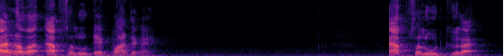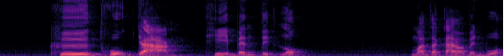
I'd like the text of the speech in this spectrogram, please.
y เท่ากับ absolute x วาดยังไง absolute คืออะไร คือทุกอย่างที่เป็นติดลบ มันจะกลายมาเป็นบวก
